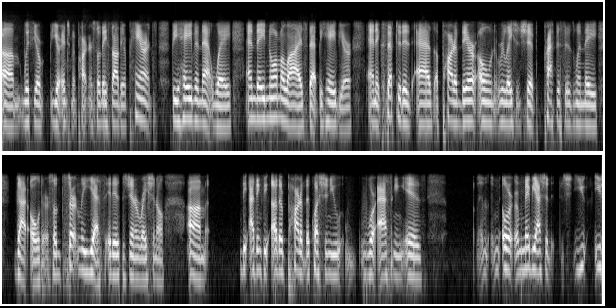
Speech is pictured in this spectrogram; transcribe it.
um, with your your intimate partner. So they saw their parents behave in that way, and they normalized that behavior and accepted it as a part of their own relationship practices when they got older. So certainly, yes, it is generational. Um, the, I think the other part of the question you were asking is or, or maybe I should you you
